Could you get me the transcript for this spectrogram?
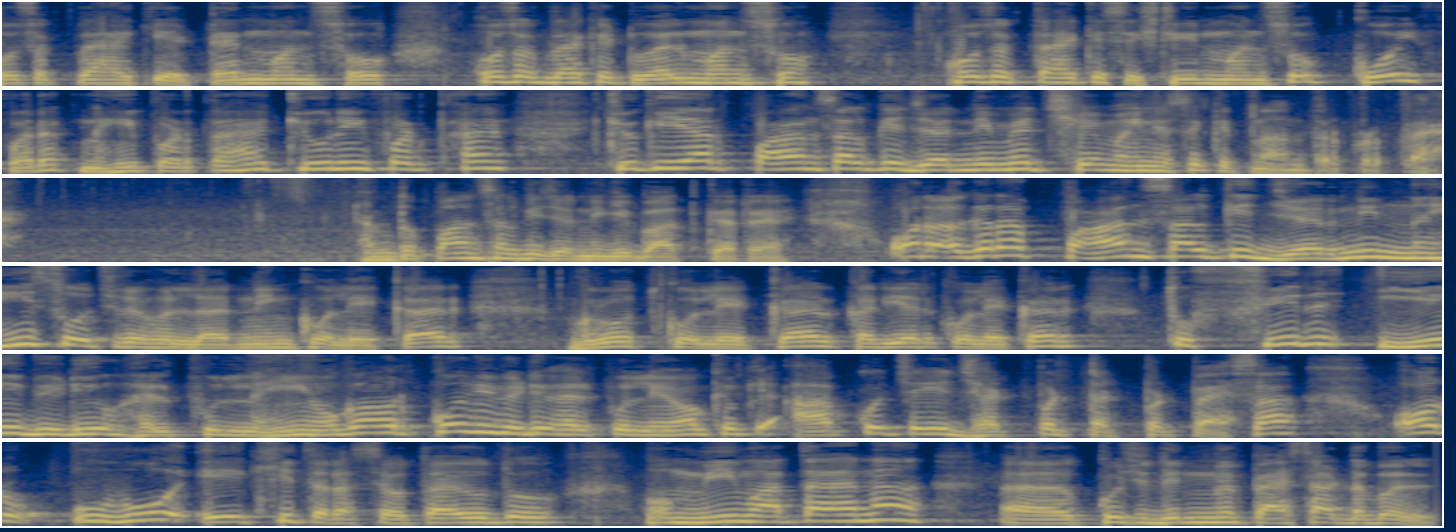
हो सकता है कि ये टेन मंथ्स हो हो सकता है कि ट्वेल्व मंथ्स हो हो सकता है कि 16 मंथ्स हो। कोई फ़र्क नहीं पड़ता है। क्यों नहीं पड़ता है? क्योंकि यार पाँच साल की जर्नी में छह महीने से कितना अंतर पड़ता है? हम तो पाँच साल की जर्नी की बात कर रहे हैं। और अगर आप पाँच साल की जर्नी नहीं सोच रहे हो लर्निंग को लेकर ग्रोथ को लेकर करियर को लेकर तो फिर ये वीडियो हेल्पफुल नहीं होगा और कोई भी वीडियो हेल्पफुल नहीं होगा क्योंकि आपको चाहिए झटपट तटपट पैसा और वो एक ही तरह से होता है। वो तो वो मीम आता है ना आ, कुछ दिन में पैसा डबल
